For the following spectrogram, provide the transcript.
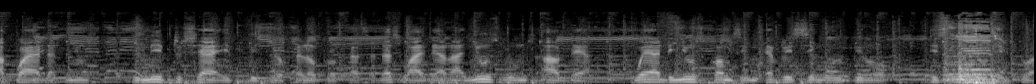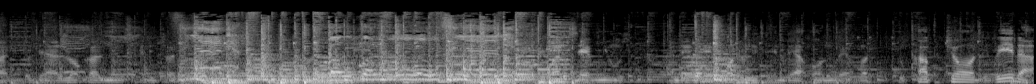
acquire that news, you need to share it with your fellow broadcaster. That's why there are newsrooms out there where the news comes in every single bureau distributed to, uh, to their local news editors. Same news and they model it in their own way. But to capture the reader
